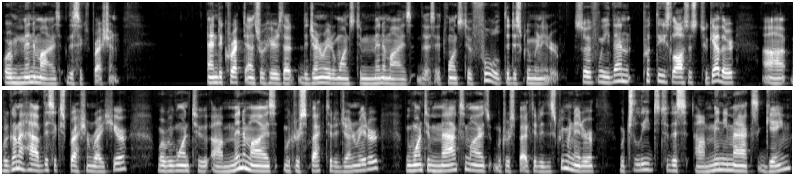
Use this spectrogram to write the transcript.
or minimize this expression? And the correct answer here is that the generator wants to minimize this. It wants to fool the discriminator. So if we then put these losses together, uh, we're going to have this expression right here where we want to uh, minimize with respect to the generator. We want to maximize with respect to the discriminator, which leads to this uh, minimax game.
